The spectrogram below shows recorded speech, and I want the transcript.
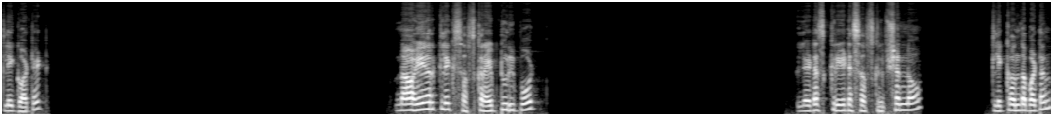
Click got it. Now here click subscribe to report. Let us create a subscription now. Click on the button.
